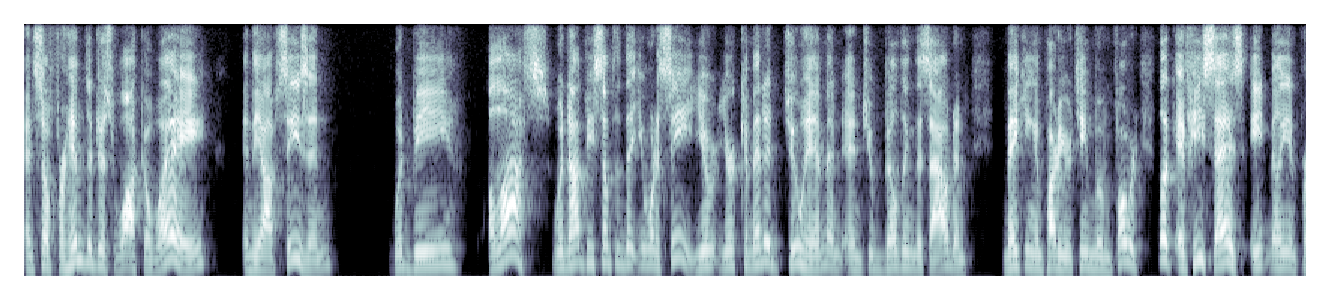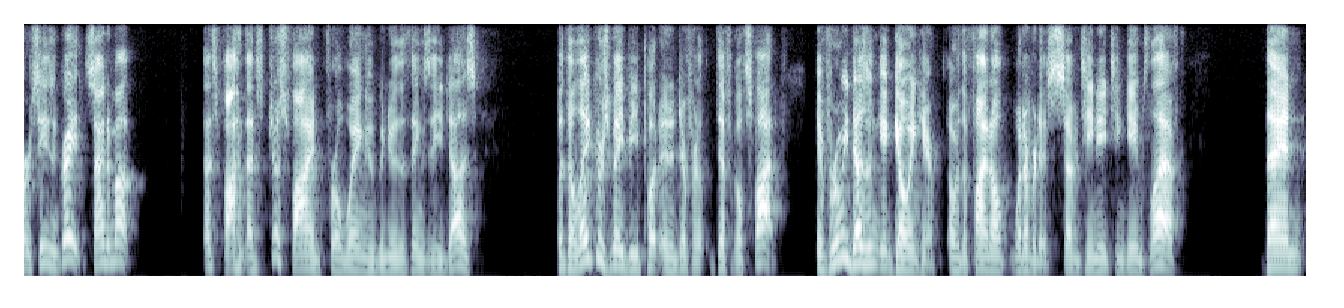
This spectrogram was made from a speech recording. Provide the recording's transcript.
And so for him to just walk away in the offseason would be a loss would not be something that you want to see. You're you're committed to him and, and to building this out and making him part of your team moving forward. Look, if he says eight million per season, great, sign him up. That's fine. That's just fine for a wing who can do the things that he does. But the Lakers may be put in a different difficult spot. If Rui doesn't get going here over the final, whatever it is, 17, 18 games left, then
